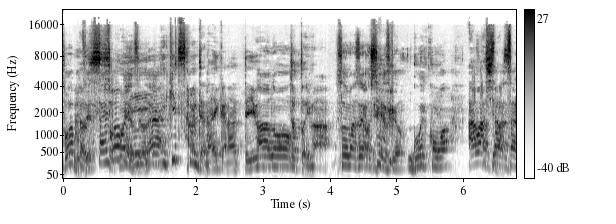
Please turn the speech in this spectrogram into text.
それはもう絶対そこに条件ですよ行ね。き着くんじゃないかなっていうあののを、ちょっと今、すみません、失礼ですけど、ご結婚は？あはしてますは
